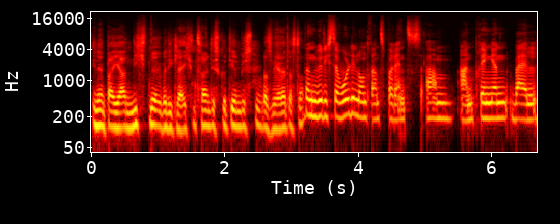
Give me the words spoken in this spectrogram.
in ein paar Jahren nicht mehr über die gleichen Zahlen diskutieren müssten, was wäre das dann? Dann würde ich sehr wohl die Lohntransparenz ähm, anbringen, weil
